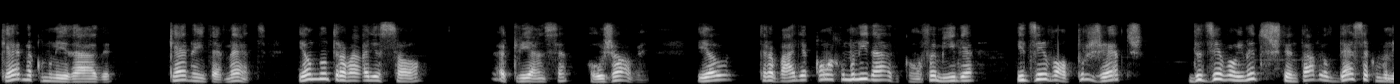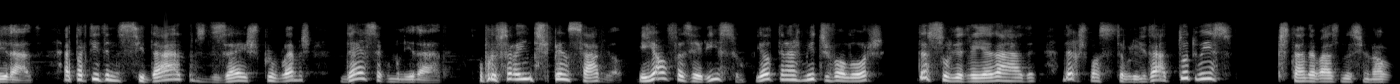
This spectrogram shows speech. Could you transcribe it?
quer na comunidade, quer na internet, ele não trabalha só a criança ou o jovem. Ele trabalha com a comunidade, com a família e desenvolve projetos de desenvolvimento sustentável dessa comunidade, a partir de necessidades, desejos, problemas dessa comunidade. O professor é indispensável. E ao fazer isso, ele transmite os valores da solidariedade, da responsabilidade, tudo isso que está na base nacional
